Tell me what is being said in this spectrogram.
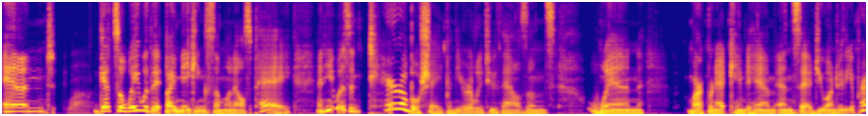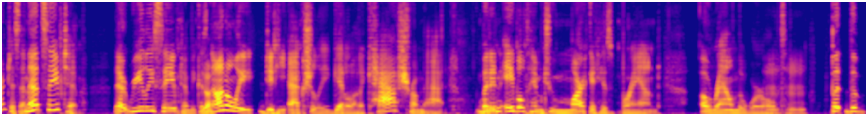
and gets away with it by making someone else pay. And he was in terrible shape in the early 2000s when Mark Burnett came to him and said, you want to do The Apprentice? And that saved him. That really saved him because not only did he actually get a lot of cash from that, but it enabled him to market his brand around the world. Mm-hmm. But the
